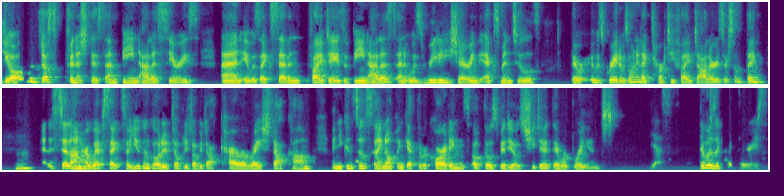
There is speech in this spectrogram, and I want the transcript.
She also just finished this um, Being Alice series, and it was like seven, five days of Being Alice, and it was really sharing the X Men tools. They were, it was great. It was only like thirty five dollars or something, mm-hmm. and it's still on her website. So you can go to www.carawright.com and you can still sign up and get the recordings of those videos she did. They were brilliant. Yes. It was a great series.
